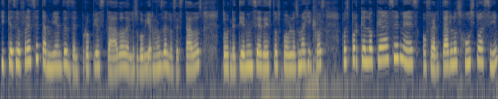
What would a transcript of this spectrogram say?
y que se ofrece también desde el propio Estado, de los gobiernos de los estados donde tienen sede estos pueblos mágicos, pues porque lo que hacen es ofertarlos justo así,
